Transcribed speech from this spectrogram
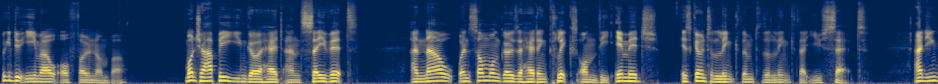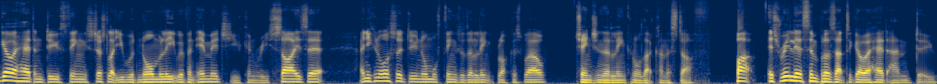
we can do email or phone number. Once you're happy you can go ahead and save it and now when someone goes ahead and clicks on the image, it's going to link them to the link that you set. And you can go ahead and do things just like you would normally with an image. You can resize it. And you can also do normal things with a link block as well, changing the link and all that kind of stuff. But it's really as simple as that to go ahead and do.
